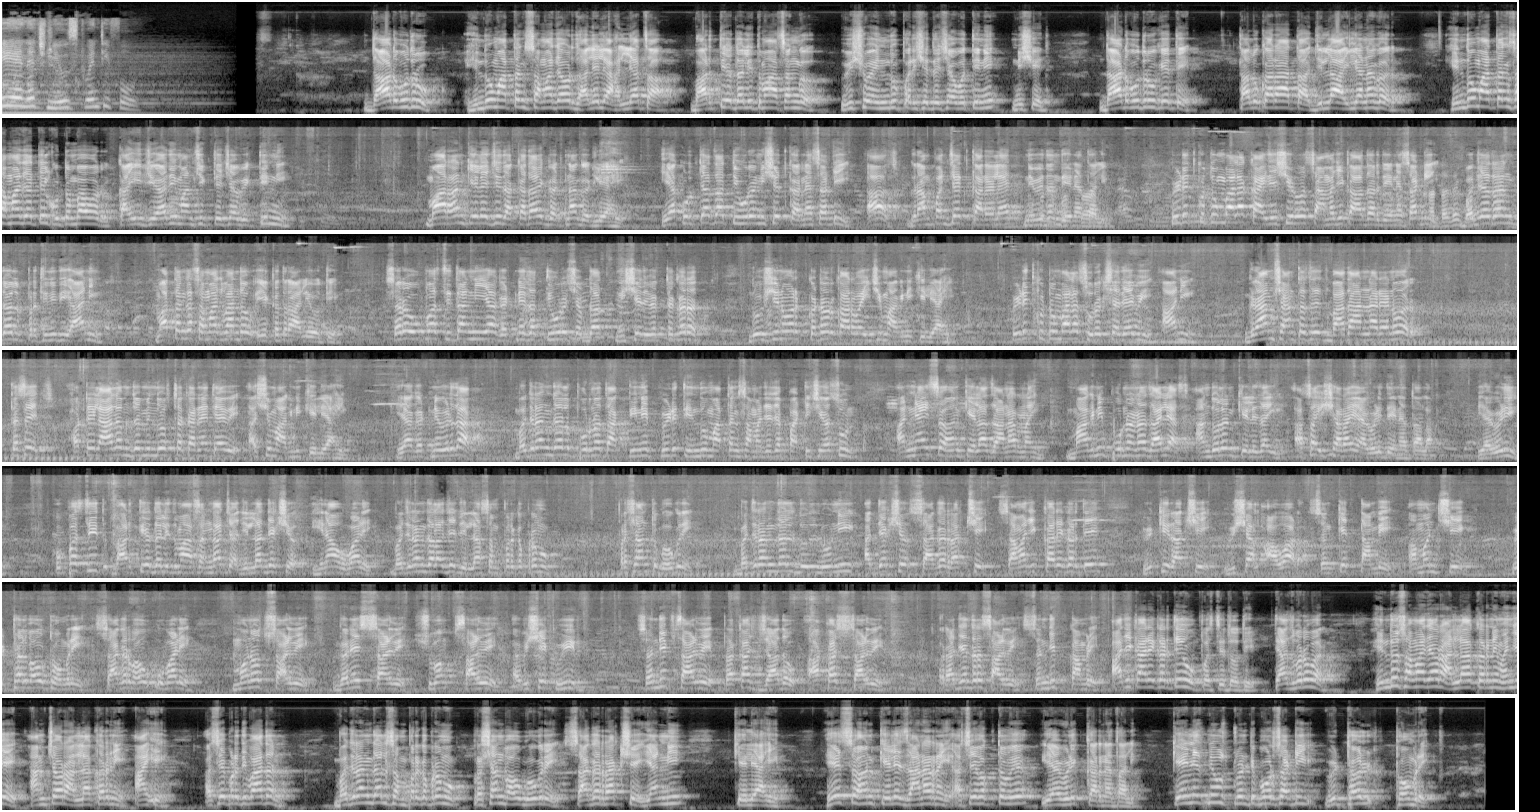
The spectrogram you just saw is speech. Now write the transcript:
KNH News 24. दाड Budruk हिंदू मातंग समाजावर झालेल्या हल्ल्याचा भारतीय दलित महासंघ विश्व हिंदू परिषदेच्या वतीने निषेध. दाड बुद्रुक येथे तालुका राहता जिल्हा अहिल्यानगर हिंदू मातंग समाजातील कुटुंबावर काही जिहादी मानसिकतेच्या व्यक्तींनी मारहाण केल्याची धक्कादायक घटना घडली आहे. या कृत्याचा तीव्र निषेध करण्यासाठी आज ग्रामपंचायत कार्यालयात निवेदन देण्यात आले. पीडित कुटुंबाला कायदेशीर व सामाजिक आधार देण्यासाठी बजरंग दल प्रतिनिधी आणि मातंग समाज बांधव एकत्र आले होते. सर्व उपस्थितांनी या घटनेचा तीव्र शब्दात निषेध व्यक्त करत दोषींवर कठोर कारवाईची मागणी केली आहे. पीडित कुटुंबाला सुरक्षा द्यावी आणि ग्राम शांततेत बाधा आणणाऱ्यांवर तसेच हॉटेल आलम जमीनदोस्त करण्यात यावे अशी मागणी केली आहे. या घटनेविरोधात बजरंग दल पूर्ण ताकदीने पीडित हिंदू मातंग समाजाच्या पाठीशी असून अन्याय सहन केला जाणार नाही. मागणी पूर्ण न झाल्यास आंदोलन केले जाईल असा इशारा यावेळी देण्यात आला. यावेळी उपस्थित भारतीय दलित महासंघाच्या जिल्हाध्यक्ष हिना उबाळे बजरंग दलाचे जिल्हा संपर्क प्रमुख प्रशांत घोगरे बजरंग दल लोणी अध्यक्ष सागर राक्षे सामाजिक कार्यकर्ते विकी राक्षे विशाल आव्हाड संकेत तांबे अमन शेख विठ्ठलभाऊ ठोंबरे सागरभाऊ उबाळे मनोज साळवे गणेश साळवे शुभम साळवे अभिषेक वीर संदीप साळवे प्रकाश जाधव आकाश साळवे राजेंद्र साळवे संदीप कांबळे आदी कार्यकर्ते उपस्थित होते. त्याचबरोबर हिंदू समाजावर हल्ला करणे म्हणजे आमच्यावर हल्ला करणे आहे असे प्रतिपादन बजरंग दल संपर्क प्रमुख प्रशांत भाऊ घोगरे सागर राक्षे यांनी केले आहे. हे सहन केले जाणार नाही असे वक्तव्य यावेळी करण्यात आले. K N S news twenty फोरसाठी Vitthal Thombare.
